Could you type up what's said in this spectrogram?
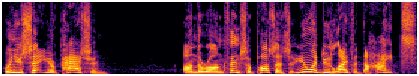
when you set your passion on the wrong thing. So Paul says, you want to do life at the heights.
